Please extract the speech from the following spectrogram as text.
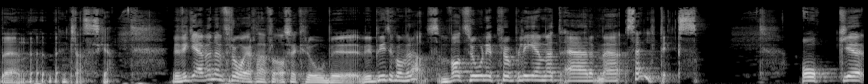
den, den klassiska. Vi fick även en fråga från Oskar Kroby. Vi byter konferens. Vad tror ni problemet är med Celtics? Och eh,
